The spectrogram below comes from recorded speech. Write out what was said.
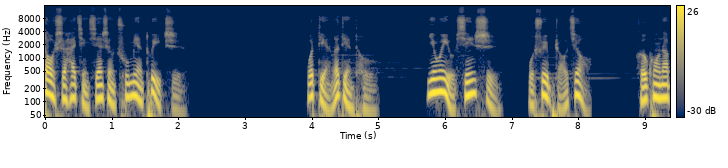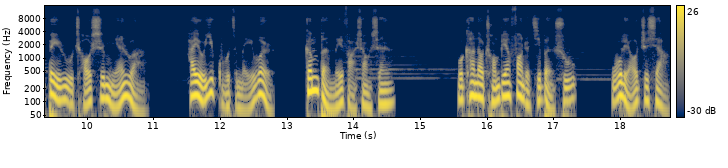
到时还请先生出面退职。”我点了点头，因为有心事，我睡不着觉。何况那被褥潮湿绵软，还有一股子霉味儿，根本没法上身。我看到床边放着几本书，无聊之下，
